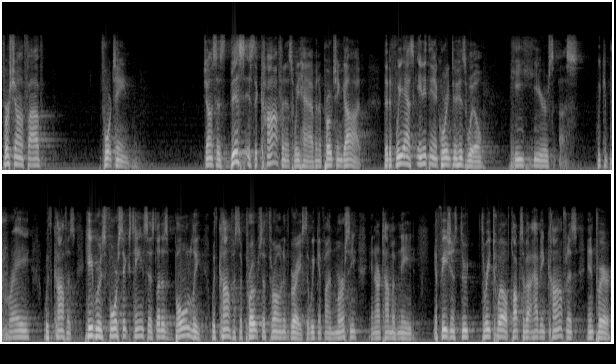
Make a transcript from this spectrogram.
1 John 5 14. John says, This is the confidence we have in approaching God, that if we ask anything according to his will, he hears us. We can pray with confidence. Hebrews 4:16 says, "Let us boldly with confidence approach the throne of grace that we can find mercy in our time of need." Ephesians 3:12 talks about having confidence in prayer.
